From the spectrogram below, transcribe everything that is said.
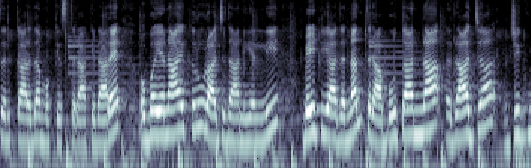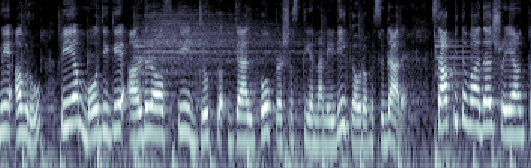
ಸರ್ಕಾರದ ಮುಖ್ಯಸ್ಥರಾಗಿದ್ದಾರೆ. ಉಭಯ ನಾಯಕರು ರಾಜಧಾನಿಯಲ್ಲಿ ಭೇಟಿಯಾದ ನಂತರ ಭೂತಾನ್ನ ರಾಜ ಜಿಗ್ಮೆ ಅವರು ಪಿಎಂ ಮೋದಿಗೆ Order of the Druk Gyalpo ಪ್ರಶಸ್ತಿಯನ್ನು ನೀಡಿ ಗೌರವಿಸಿದ್ದಾರೆ. ಸ್ಥಾಪಿತವಾದ ಶ್ರೇಯಾಂಕ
